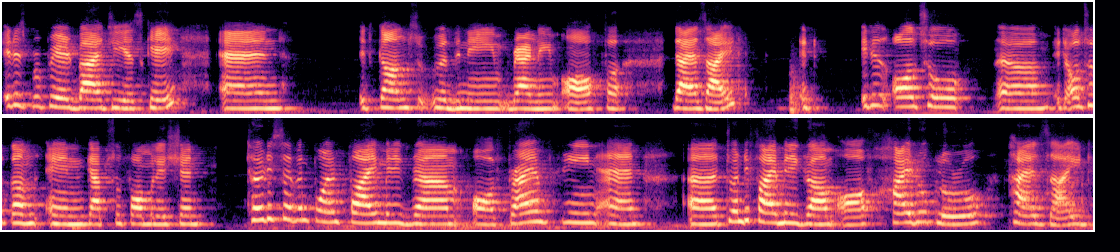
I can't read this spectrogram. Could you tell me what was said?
It is prepared by GSK and it comes with the name brand name of uh, Dyazide. It it is also uh, it also comes in capsule formulation 37.5 milligram of triamterene and uh, 25 milligram of hydrochlorothiazide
